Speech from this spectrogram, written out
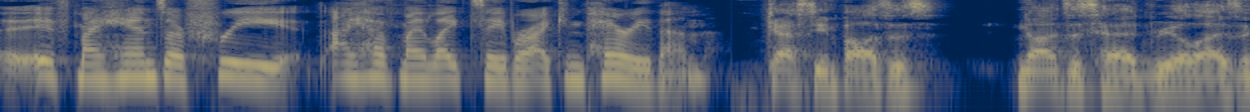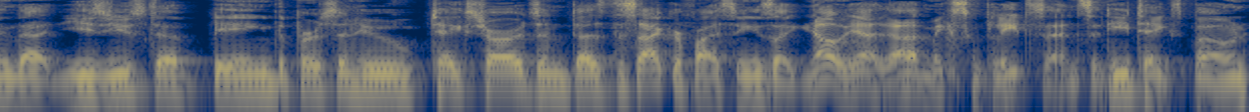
If my hands are free, I have my lightsaber. I can parry them. Castian pauses, nods his head, realizing that he's used to being the person who takes charge and does the sacrificing. He's like, no, yeah, that makes complete sense. And he takes Bone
